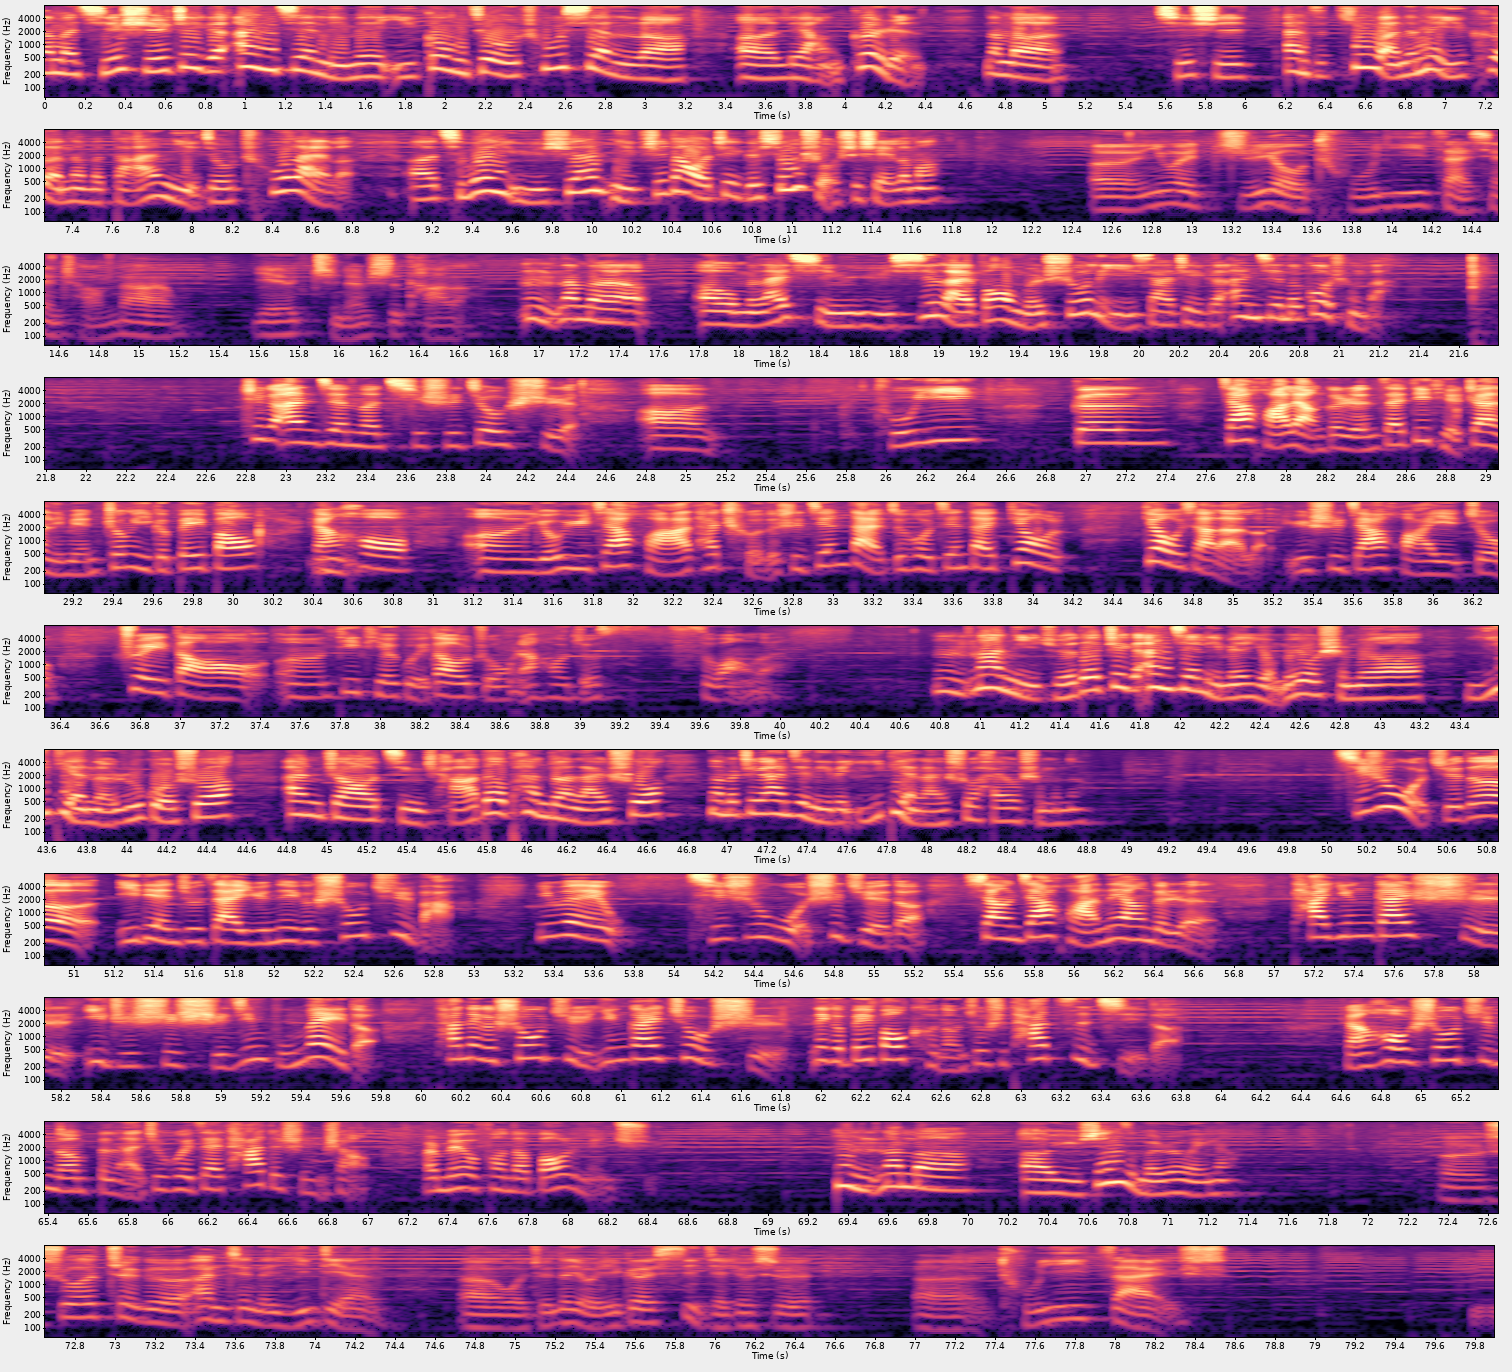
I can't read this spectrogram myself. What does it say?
那么其实这个案件里面一共就出现了呃两个人。那么其实案子听完的那一刻，那么答案也就出来了。呃，请问宇轩，你知道这个凶手是谁了吗？呃，因为只有图一在现场，那也只能是他了。嗯，那么呃，我们来请雨熙来帮我们梳理一下这个案件的过程吧。这个案件呢，其实就是呃，图一跟嘉华两个人在地铁站里面争一个背包，然后嗯，由于嘉华他扯的是肩带，最后肩带掉掉下来了，于是嘉华也就坠到嗯地铁轨道中，然后就死死亡了。嗯，那你觉得这个案件里面有没有什么疑点呢？如果说按照警察的判断来说，那么这个案件里的疑点来说还有什么呢？其实我觉得疑点就在于那个收据吧，因为其实我是觉得像嘉华那样的人，他应该是一直是拾金不昧的，他那个收据应该就是那个背包可能就是他自己的，然后收据呢本来就会在他的身上，而没有放到包里面去。嗯，那么呃，宇轩怎么认为呢？呃，说这个案件的疑点，呃，我觉得有一个细节就是，呃，图一在是，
